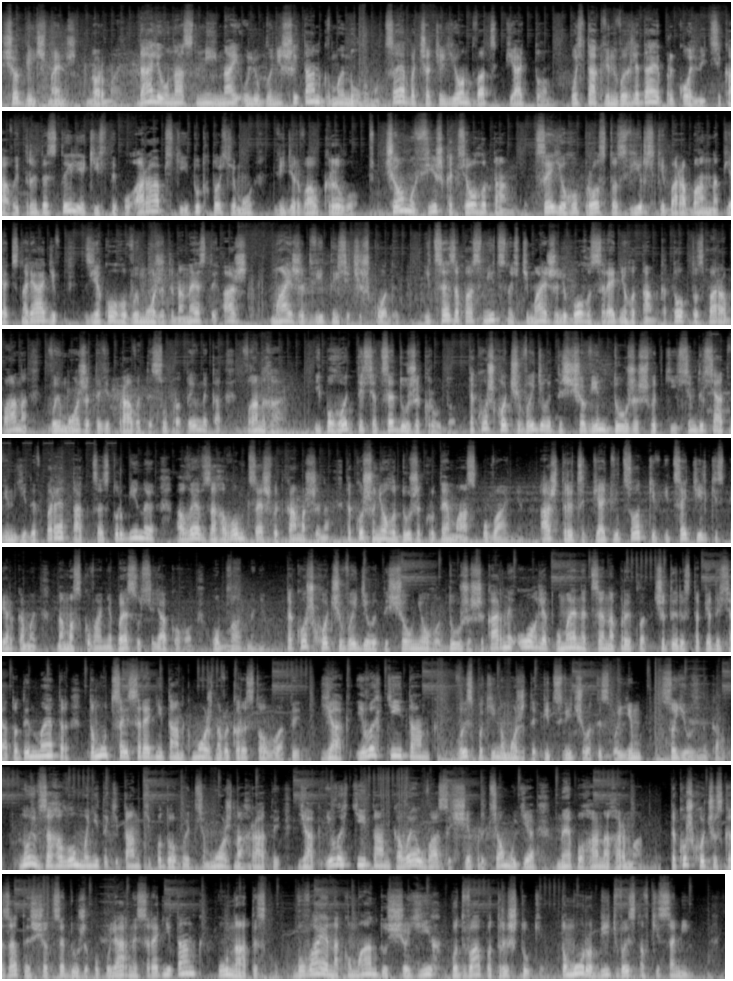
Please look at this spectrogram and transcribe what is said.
що більш-менш нормально. Далі у нас мій найулюбленіший танк в минулому це Бачатільйон 25 тонн. Ось так він виглядає, прикольний, цікавий 3D стиль, якийсь типу арабський, і тут хтось йому відірвав крило. В чому фішка цього танку? Це його просто звірський барабан на 5 снарядів, з якого ви можете нанести аж майже 2000 шкоди. І це запас міцності майже любого середнього танка. Тобто з барабана ви можете відправити супротивника в ангар. І погодьтеся, це дуже круто. Також хочу виділити, що він дуже швидкий. 70 він їде вперед, так, це з турбіною, але взагалом це швидка машина. Також у нього дуже круте маскування. Аж 35%, і це тільки з перками на маскування, без усілякого обладнання. Також хочу виділити, що у нього дуже шикарний огляд. У мене це, наприклад, 451 метр, тому цей середній танк можна використовувати як і легкий танк, ви спокійно можете підсвічувати своїм союзникам. Ну і взагалом мені такі танки подобаються. Можна грати як і легкий танк, але у вас ще при цьому є непогана гармата. Також хочу сказати, що це дуже популярний середній танк у натиску. Буває на команду, що їх по 2-3 штуки. Тому робіть висновки самі.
